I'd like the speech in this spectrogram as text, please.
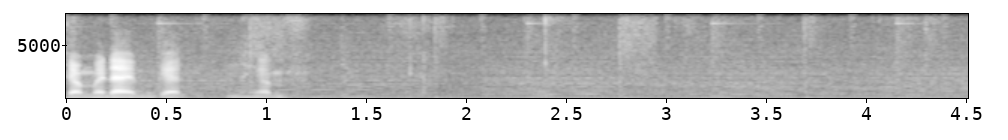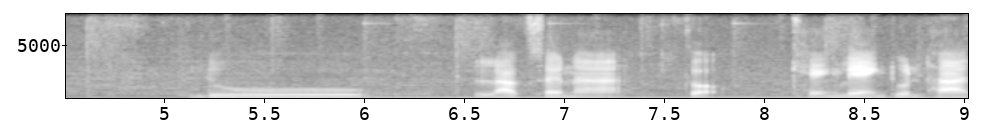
จำไม่ได้เหมือนกันนะครับ ดูลักษณะก็แข็งแรงทนทาน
